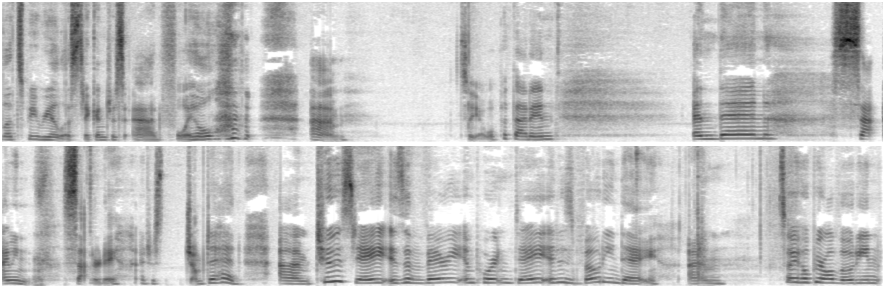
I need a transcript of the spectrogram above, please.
let's be realistic and just add foil. um, so yeah, we'll put that in. And then Sat I mean Saturday. I just jumped ahead. Um, Tuesday is a very important day. It is voting day. Um, so I hope you're all voting.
